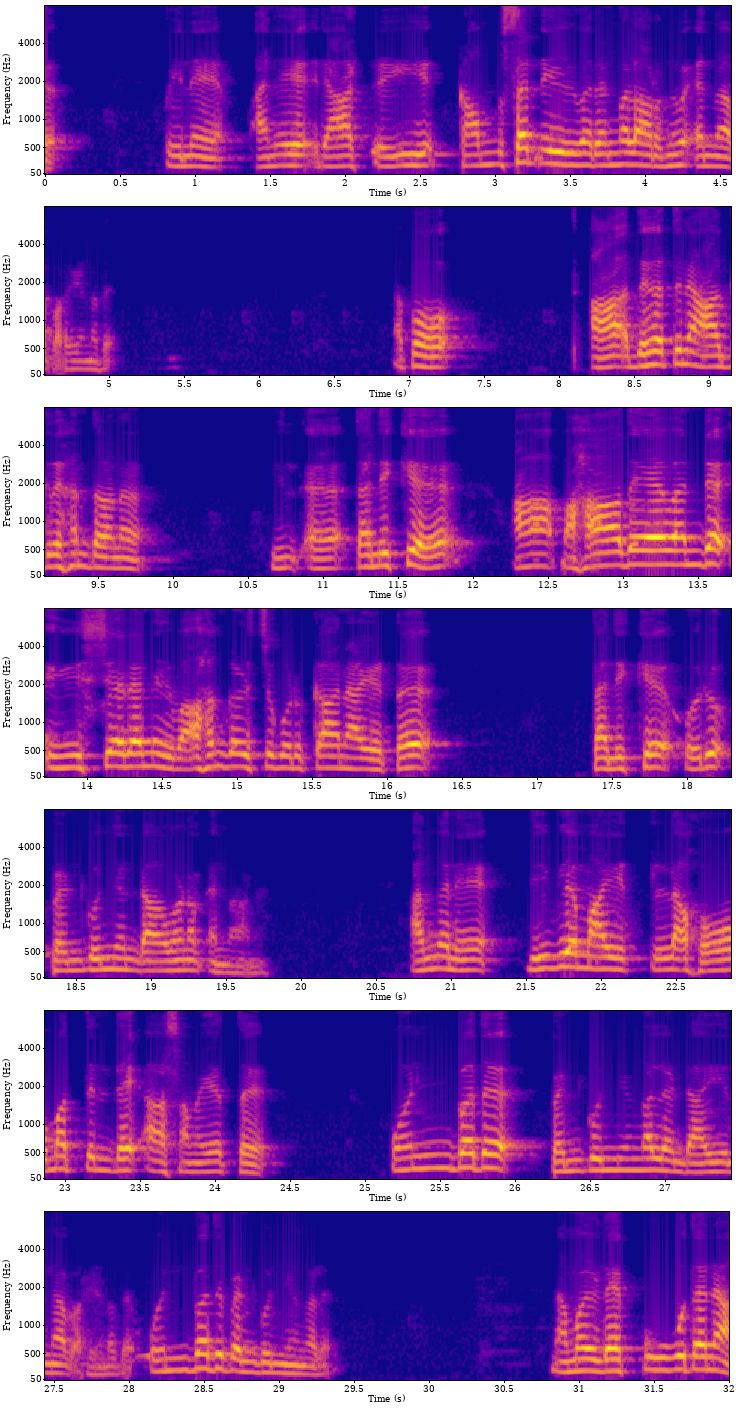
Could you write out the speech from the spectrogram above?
പിന്നെ അനേ രാഷ്ട്രീയ ഈ കംസൻ ഈ വിവരങ്ങൾ അറിഞ്ഞു എന്നാണ് പറയണത്. അപ്പോൾ അദ്ദേഹത്തിന് ആഗ്രഹം എന്താണ്? തനിക്ക് ആ മഹാദേവന്റെ ഈശ്വരന് വിവാഹം കഴിച്ചു കൊടുക്കാനായിട്ട് തനിക്ക് ഒരു പെൺകുഞ്ഞുണ്ടാവണം എന്നാണ്. അങ്ങനെ ദിവ്യമായിട്ടുള്ള ഹോമത്തിന്റെ ആ സമയത്ത് ഒൻപത് പെൺകുഞ്ഞുങ്ങൾ ഉണ്ടായി എന്നാണ് പറയണത്. ഒൻപത് പെൺകുഞ്ഞുങ്ങൾ നമ്മളുടെ പൂതന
